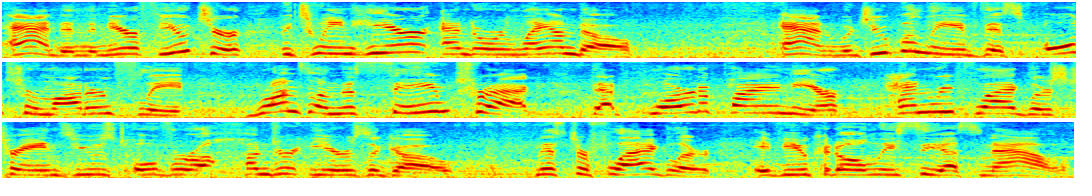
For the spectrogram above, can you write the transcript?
and in the near future between here and Orlando. And would you believe this ultra-modern fleet runs on the same track that Florida pioneer Henry Flagler's trains used over a hundred years ago? Mr. Flagler, if you could only see us now.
